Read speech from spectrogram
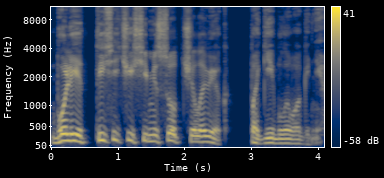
более 1700 человек погибло в огне.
